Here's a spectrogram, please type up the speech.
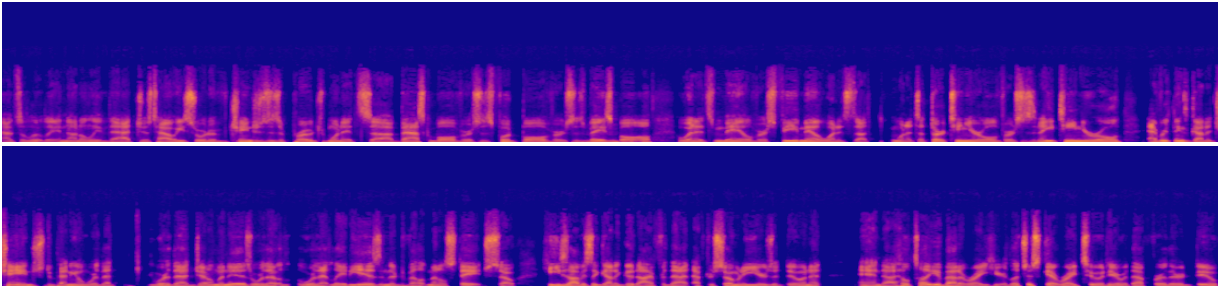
Absolutely. And not only that, just how he sort of changes his approach when it's uh, basketball versus football versus mm-hmm. baseball, when it's male versus female, when it's a, when it's a 13 year old versus an 18 year old. Everything's got to change depending on where that where that gentleman is or that or that lady is in their developmental stage. So he's obviously got a good eye for that after so many years of doing it. And uh, he'll tell you about it right here. Let's just get right to it here without further ado.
